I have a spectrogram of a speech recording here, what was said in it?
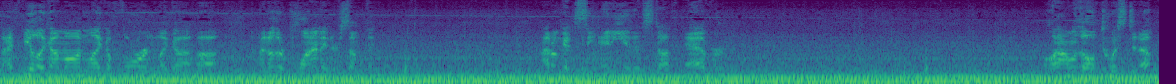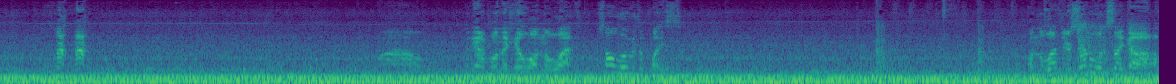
I feel like I'm on like a foreign, like a, a another planet or something. I don't get to see any of this stuff ever. Oh, that one's all twisted up. wow. At up on the hill on the left. It's all over the place. On the left, it sort of looks like a, a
